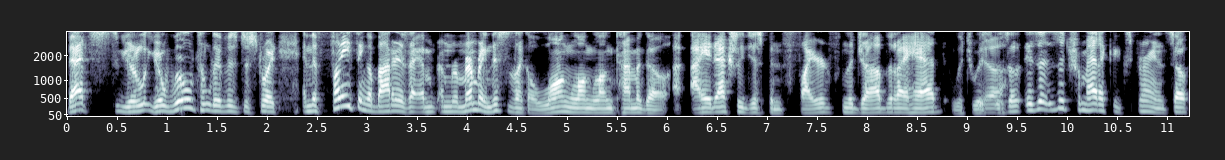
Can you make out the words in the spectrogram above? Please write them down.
that's your your will to live is destroyed. And the funny thing about it is, I, am I'm remembering this is like a long, long, long time ago. I, I, had actually just been fired from the job that I had, which was yeah. is, a, is, a, is a traumatic experience. So,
